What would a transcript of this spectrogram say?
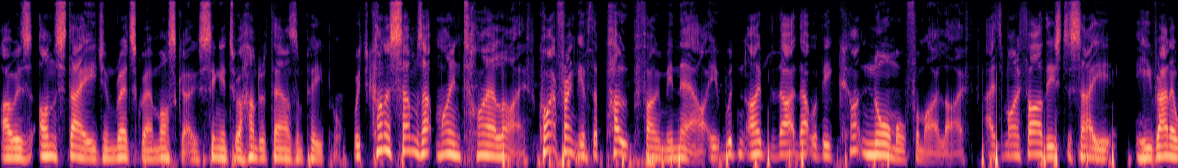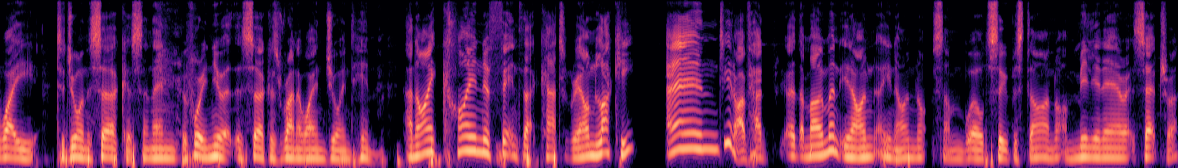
I was on stage in Red Square, Moscow, singing to 100,000 people, which kind of sums up my entire life. Quite frankly, if the Pope phoned me now, it wouldn't. I, that, that would be of normal for my life. As my father used to say, he ran away to join the circus, and then before he knew it, the circus ran away and joined him. And I kind of fit into that category. I'm lucky. And you know, I've had at the moment, you know, I'm you know, I'm not some world superstar, I'm not a millionaire, etc.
